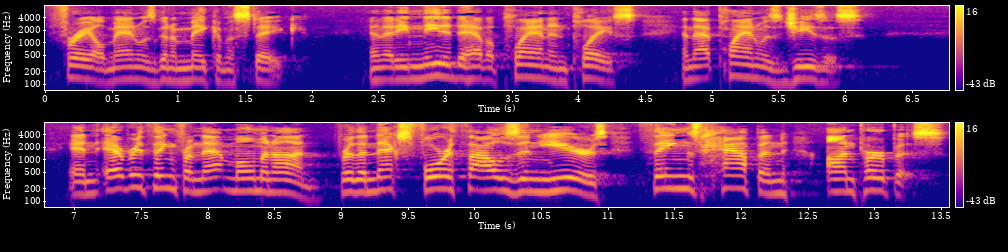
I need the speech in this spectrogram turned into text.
frail. Man was going to make a mistake. And that he needed to have a plan in place. And that plan was Jesus. And everything from that moment on, for the next 4,000 years, things happened on purpose.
